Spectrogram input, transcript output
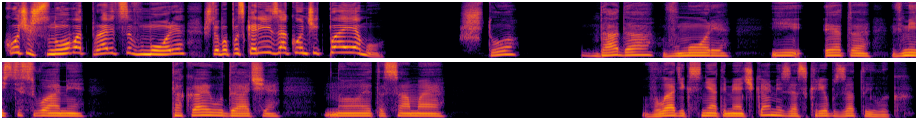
Хочешь снова отправиться в море, чтобы поскорее закончить поэму?» «Что? Да-да, в море. И это вместе с вами. Такая удача. Но это самое...» Владик снятыми очками заскреб затылок.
